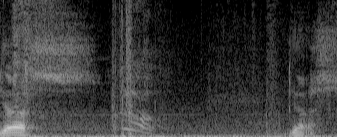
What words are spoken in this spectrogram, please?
Yes. Yes.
